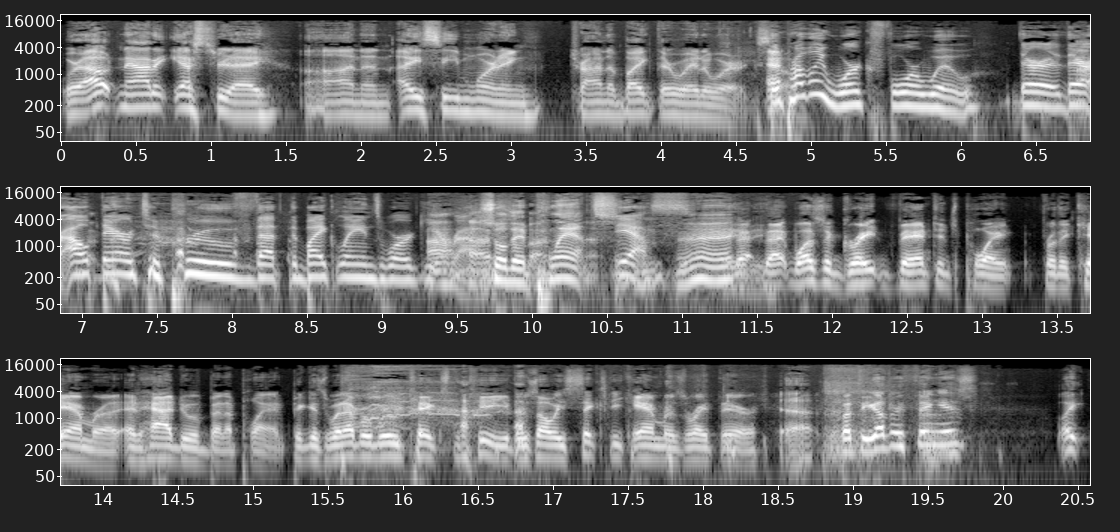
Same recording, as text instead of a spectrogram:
were out and at it yesterday on an icy morning trying to bike their way to work. So. They probably work for Wu. They're they're out there to prove that the bike lanes work uh-huh. year round. So they're plants. Yes. Mm-hmm. All right. That, that was a great vantage point for the camera. It had to have been a plant because whenever Wu takes the tee, there's always 60 cameras right there. But the other thing is, like,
